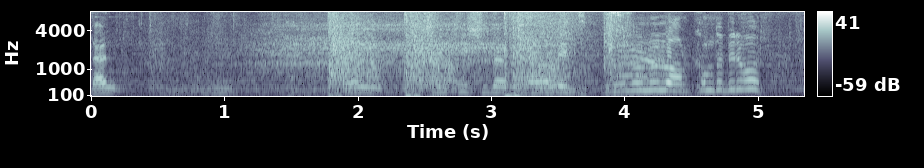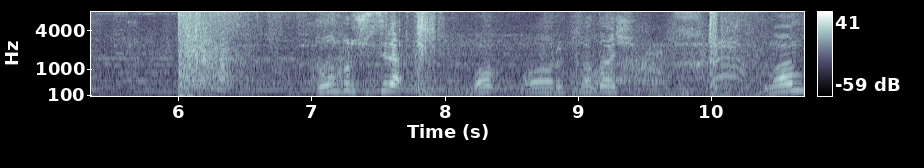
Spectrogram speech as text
Lan. Lan. Çekil şuradan. Lanet. Lan lan lan. Arkamda biri var. Doldur şu silah. Lan arkadaş. Lan.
